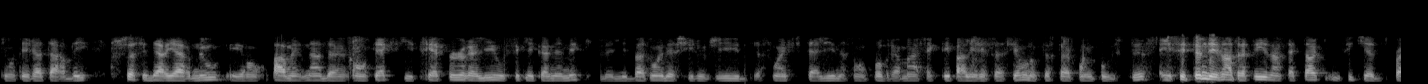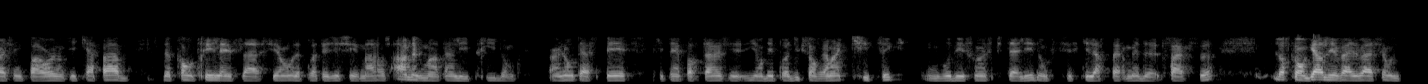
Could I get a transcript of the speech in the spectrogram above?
qui ont été retardées. Tout ça, c'est derrière nous et on parle maintenant d'un contexte qui est très peu relié au cycle économique. Les, besoins de chirurgie, de soins hospitaliers ne sont pas vraiment affectés par les récessions, donc ça, c'est un point positif. Et c'est une des entreprises dans le secteur aussi qui a du pricing power, donc qui est capable de contrer l'inflation, de protéger ses marges en augmentant les prix. Donc, un autre aspect qui est important, ils ont des produits qui sont vraiment critiques au niveau des soins hospitaliers, donc c'est ce qui leur permet de faire ça. Lorsqu'on regarde l'évaluation du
